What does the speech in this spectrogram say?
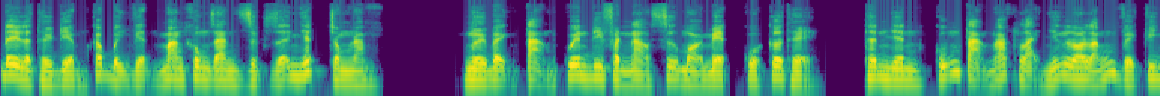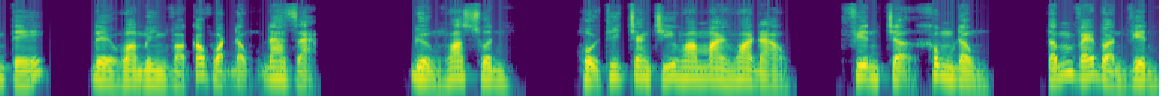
đây là thời điểm các bệnh viện mang không gian rực rỡ nhất trong năm. Người bệnh tạm quên đi phần nào sự mỏi mệt của cơ thể, thân nhân cũng tạm gác lại những lo lắng về kinh tế để hòa mình vào các hoạt động đa dạng. Đường Hoa Xuân, hội thi trang trí hoa mai hoa đào, phiên chợ không đồng, tấm vé đoàn viên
